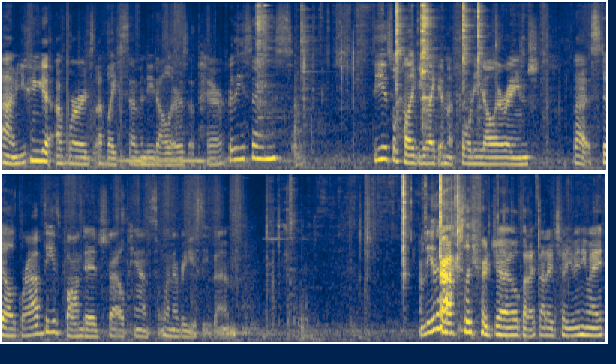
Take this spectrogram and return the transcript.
Um, you can get upwards of like $70 a pair for these things. These will probably be like in the $40 range, but still grab these bondage style pants whenever you see them. These are actually for Joe, but I thought I'd show you anyway,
